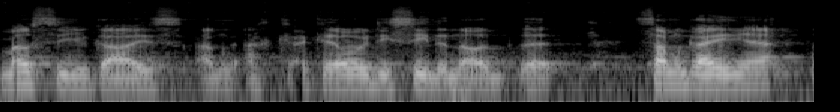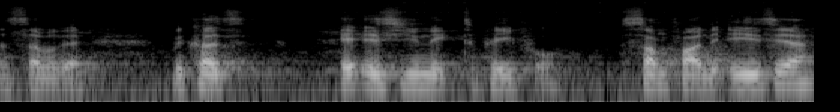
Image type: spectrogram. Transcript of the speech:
most of you guys, I'm, i can already see the nod that some are going, yeah, and some are going. Because it is unique to people. Some find it easier.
